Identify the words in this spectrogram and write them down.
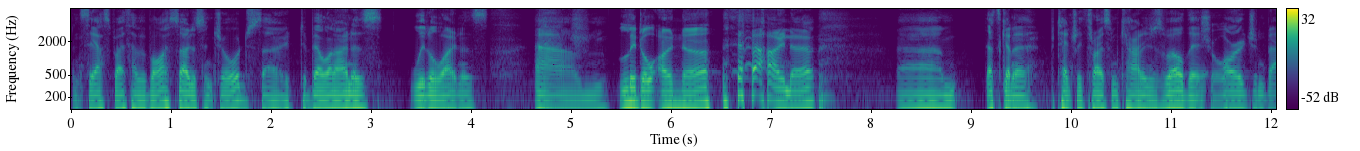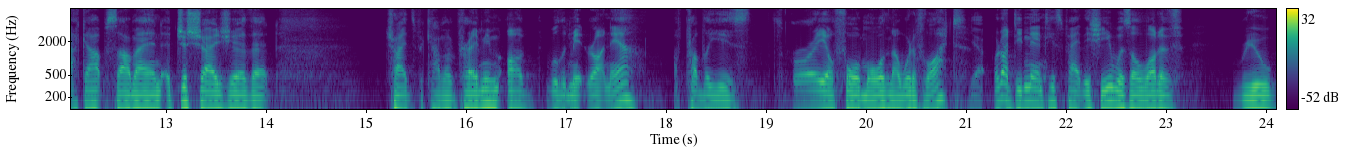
and South both have a bye. So does St George. So de Belin owners, little owners. Um, little owner. owner. Um, that's going to potentially throw some carnage as well. The Sure. origin backup. So, I mean, it just shows you that trades become a premium. I will admit right now, I've probably used three or four more than I would have liked. Yep. What I didn't anticipate this year was a lot of real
